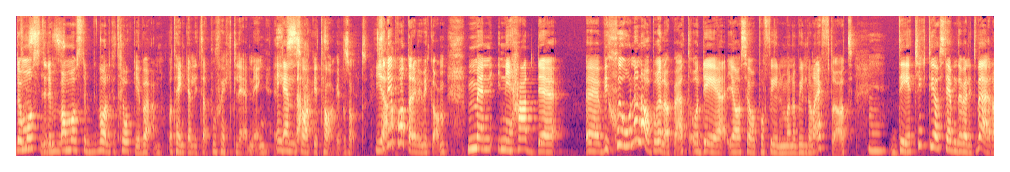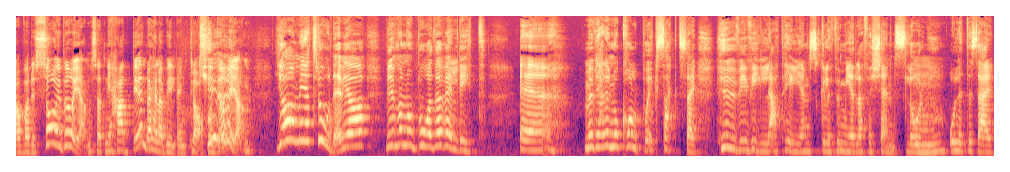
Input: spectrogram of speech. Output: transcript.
Då måste det, man måste vara lite tråkig i början och tänka lite så projektledning, en Exakt. sak i taget och sånt. Ja. Så det pratade vi mycket om. Men ni hade eh, visionen av bröllopet och det jag såg på filmen och bilderna efteråt. Mm. Det tyckte jag stämde väldigt väl av vad du sa i början. Så att ni hade ändå hela bilden klar Kul. från början. Ja, men jag tror det. Vi, har, vi var nog båda väldigt... Eh, Men vi hade nog koll på exakt så här, hur vi ville att helgen skulle förmedla för känslor och lite så här,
